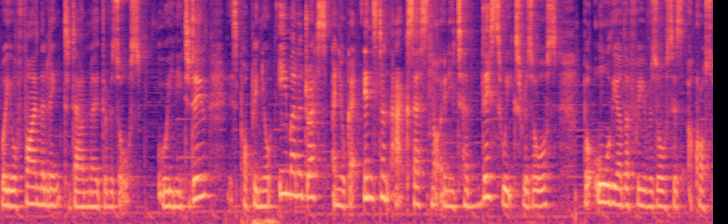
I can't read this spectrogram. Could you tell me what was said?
where you'll find the link to download the resource. All you need to do is pop in your email address and you'll get instant access not only to this week's resource, but all the other free resources across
